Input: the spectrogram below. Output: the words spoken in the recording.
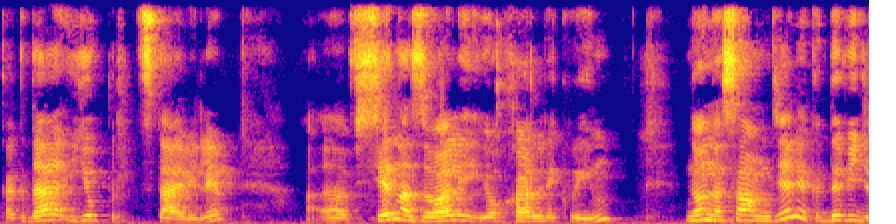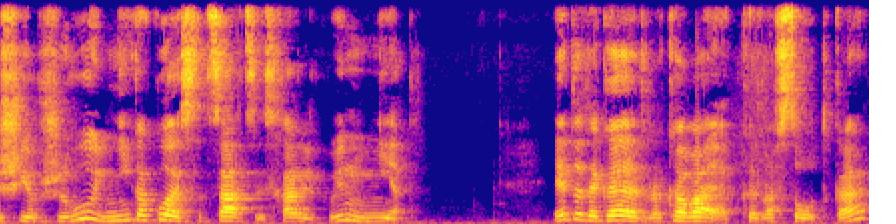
Когда ее представили, э, все назвали ее Харли Квин, но на самом деле, когда видишь ее вживую, никакой ассоциации с Харли Квин нет. Это такая роковая красотка,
